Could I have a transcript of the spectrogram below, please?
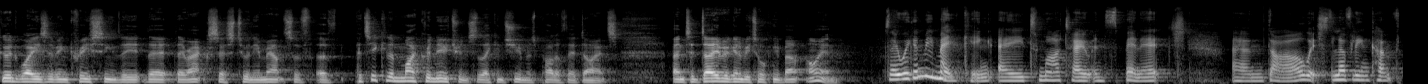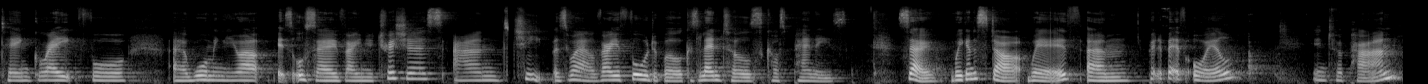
good ways of increasing the, their, their access to the amounts of, of particular micronutrients that they consume as part of their diets. And today we're going to be talking about iron. So we're going to be making a tomato and spinach um, dal, which is lovely and comforting, great for uh, warming you up. It's also very nutritious and cheap as well, very affordable because lentils cost pennies. So we're going to start with um, putting a bit of oil into a pan.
